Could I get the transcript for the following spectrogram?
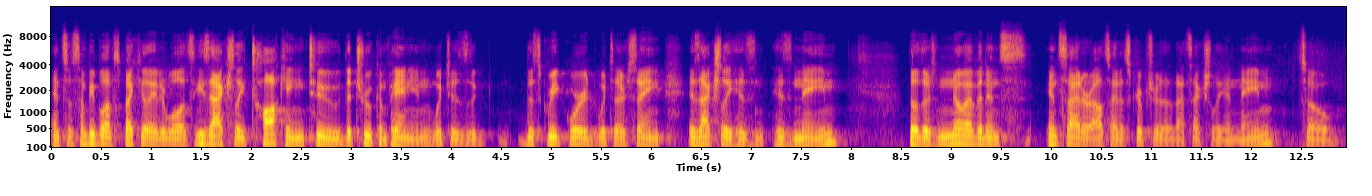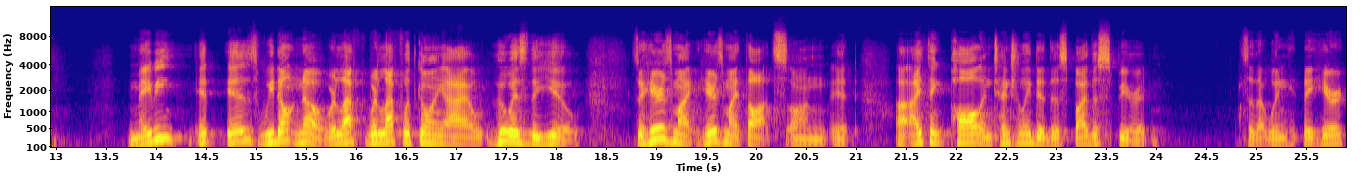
And so some people have speculated, well, he's actually talking to the true companion, which is this Greek word, which they're saying is actually his, his name. Though there's no evidence inside or outside of Scripture that that's actually a name. So maybe it is. We don't know. We're left, we're left with going, who is the you? So here's my, here's my thoughts on it. Uh, I think Paul intentionally did this by the Spirit so that when they hear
